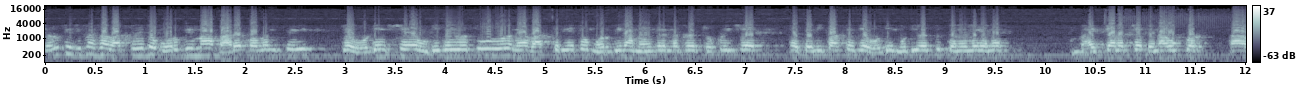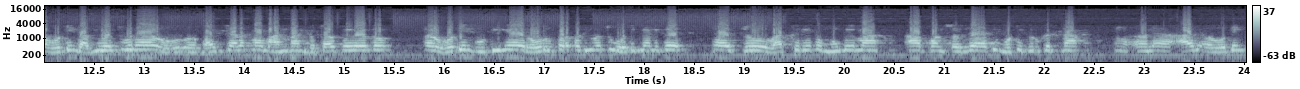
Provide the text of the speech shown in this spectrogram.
જરૂરથી જિજ્ઞાસા, વાત કરીએ તો મોરબીમાં ભારે પવનથી જે હોર્ડિંગ છે ઉડી ગયું હતું અને વાત કરીએ તો મોરબીના મહેન્દ્રનગર ચોકડી છે તેની પાસે જે હોર્ડિંગ ઉડ્યું હતું તેને લઈ અને બાઇક ચાલક છે તેના ઉપર હોર્ડિંગ આવ્યું હતું અને બાઇક ચાલકનો માનમાન માન બચાવ થયો હતો. હોર્ડિંગ ઉડીને રોડ ઉપર પડ્યું હતું. હોર્ડિંગને લીધે જો વાત કરીએ તો મુંબઈમાં પણ સર્જાઈ હતી મોટી દુર્ઘટના. અને આ હોર્ડિંગ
